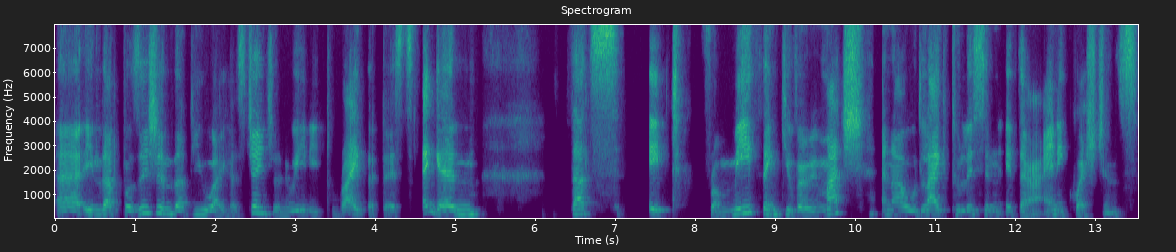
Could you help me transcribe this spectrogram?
uh, in that position that UI has changed and we need to write the tests again. That's it from me. Thank you very much. And I would like to listen if there are any questions.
